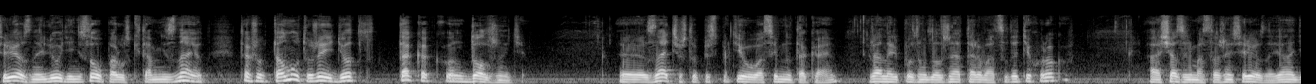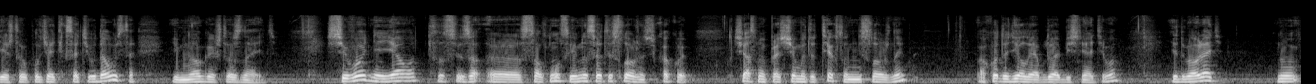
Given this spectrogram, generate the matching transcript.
Серьезные люди, ни слова по-русски там не знают. Так что Талмуд уже идет так, как он должен идти. Э, знайте, что перспектива у вас именно такая. Рано или поздно вы должны оторваться от этих уроков. А сейчас заниматься должны серьезно. Я надеюсь, что вы получаете, кстати, удовольствие и многое что знаете. Сегодня я вот э, столкнулся именно с этой сложностью. Какой? Сейчас мы прочтем этот текст, он несложный. По ходу дела я буду объяснять его и добавлять, ну,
